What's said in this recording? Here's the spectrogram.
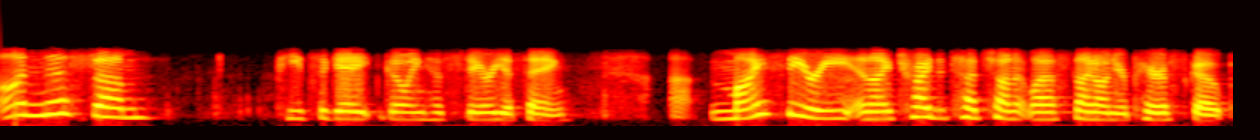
on this um, Pizzagate going hysteria thing, uh, my theory, and I tried to touch on it last night on your Periscope.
